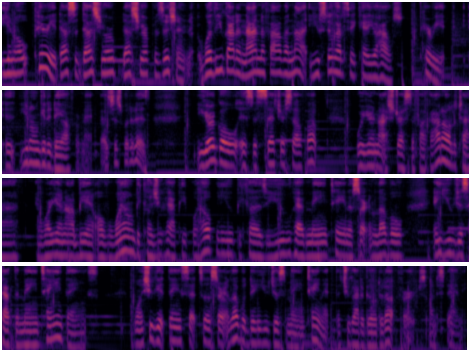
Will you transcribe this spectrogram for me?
you know period. That's that's your that's your position. Whether you got a nine to five or not you still got to take care of your house period. It, you don't get a day off from that. That's just what it is. Your goal is to set yourself up where you're not stressed the fuck out all the time and where you're not being overwhelmed because you have people helping you because you have maintained a certain level and you just have to maintain things. Once you get things set to a certain level then you just maintain it but you got to build it up first. Understanding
